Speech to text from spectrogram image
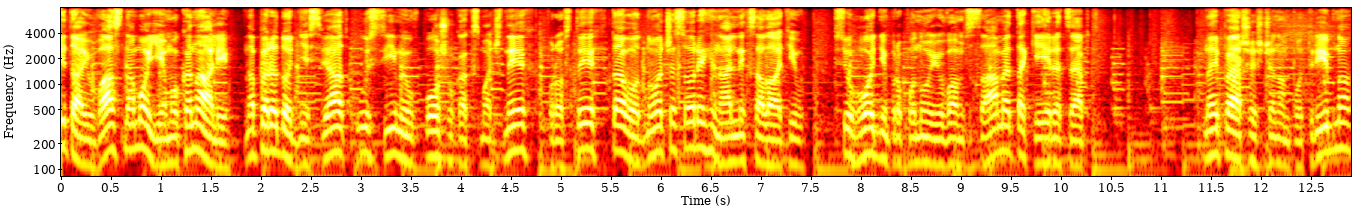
Вітаю вас на моєму каналі. Напередодні свят усі ми в пошуках смачних, простих та водночас оригінальних салатів. Сьогодні пропоную вам саме такий рецепт. Найперше, що нам потрібно,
